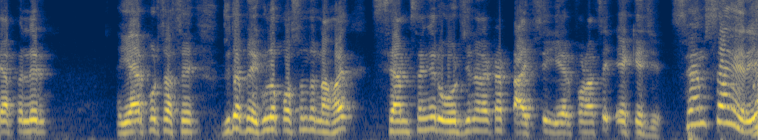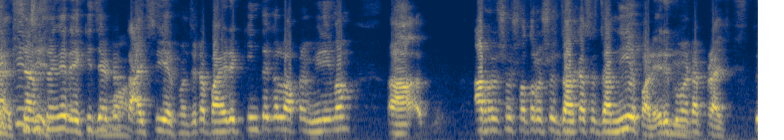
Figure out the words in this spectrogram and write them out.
অ্যাপেলের এয়ারপোর্টস আছে। যদি আপনার এগুলো পছন্দ না হয় স্যামসাং এর অরিজিনাল একটা টাইপ সি ইয়ারফোন আছে একেজি স্যামসাং এর স্যামসাং এর একেজি একটা. টাইপ সি ইয়ারফোন যেটা বাইরে কিনতে গেলে আপনার মিনিমাম আঠারোশো সতেরোশো যার কাছে যা নিয়ে পারে এরকম একটা প্রাইস তো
